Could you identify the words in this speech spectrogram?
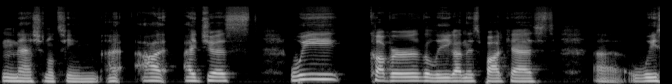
national team. I, I, I just we cover the league on this podcast. Uh, we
